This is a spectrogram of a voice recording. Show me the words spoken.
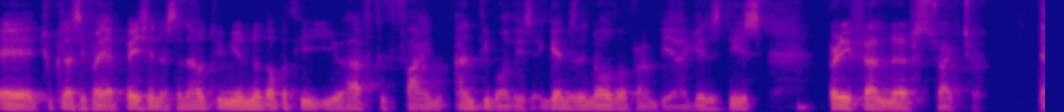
uh, to classify a patient as an autoimmune nodopathy, you have to find antibodies against the node of Ranvier, against this peripheral nerve structure.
